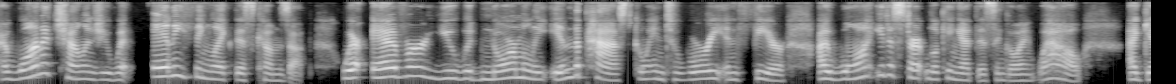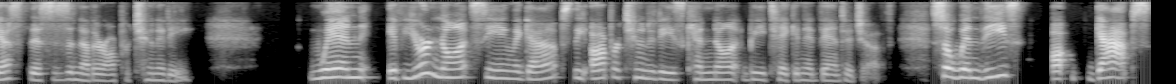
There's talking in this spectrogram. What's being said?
I want to challenge you when anything like this comes up. Wherever you would normally in the past go into worry and fear i want you to start looking at this and going wow i guess this is another opportunity when if you're not seeing the gaps the opportunities cannot be taken advantage of. So when these uh, gaps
